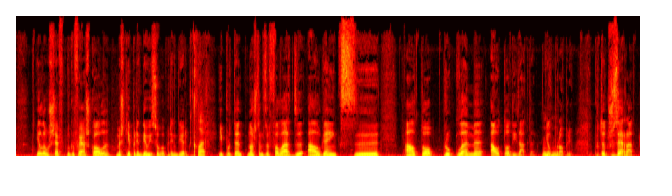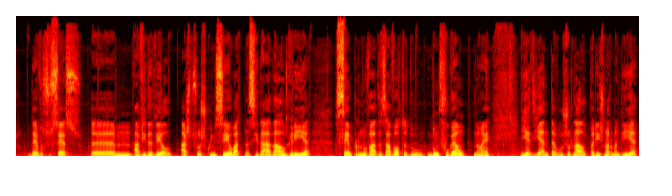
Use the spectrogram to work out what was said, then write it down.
ele é um chefe que nunca foi à escola, mas que aprendeu e soube aprender. Claro. E, portanto, nós estamos a falar de alguém que se autoproclama autodidata, uhum. ele próprio. Portanto, José Rato deve o sucesso hum, à vida dele, às pessoas que conheceu, à tenacidade, à alegria sempre renovadas à volta do, de um fogão, não é? E adianta o jornal Paris Normandia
